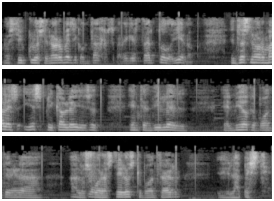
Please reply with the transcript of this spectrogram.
unos círculos enormes de contagios, parece que está todo lleno. Entonces, normal es, y explicable y es entendible el, el miedo que puedan tener a, a los forasteros que puedan traer eh, la peste.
